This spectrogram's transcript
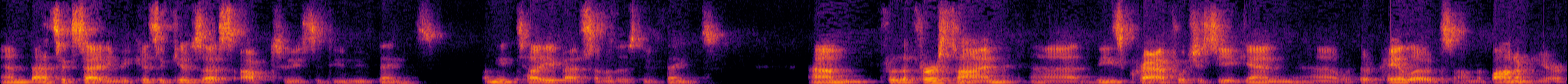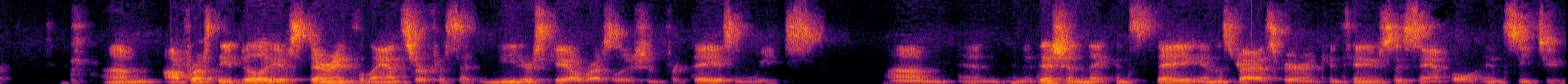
And that's exciting because it gives us opportunities to do new things. Let me tell you about some of those new things. Um, for the first time, uh, these craft, which you see again uh, with their payloads on the bottom here, um, offer us the ability of staring at the land surface at meter scale resolution for days and weeks. Um, and in addition, they can stay in the stratosphere and continuously sample in situ.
